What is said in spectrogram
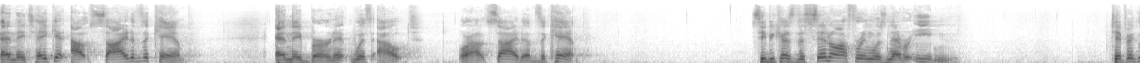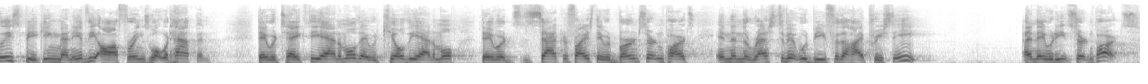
and they take it outside of the camp and they burn it without or outside of the camp. See, because the sin offering was never eaten. Typically speaking, many of the offerings, what would happen? They would take the animal, they would kill the animal, they would sacrifice, they would burn certain parts, and then the rest of it would be for the high priest to eat. And they would eat certain parts.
